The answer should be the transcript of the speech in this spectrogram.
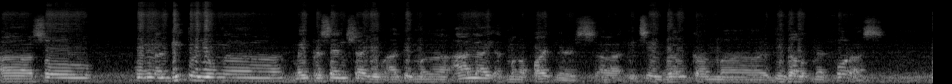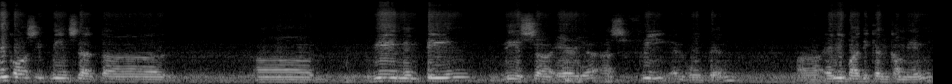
Uh, so, kung nandito yung uh, may presensya yung ating mga ally at mga partners, uh, it's a welcome uh, development for us because it means that uh, uh, we maintain this uh, area as free and open. Uh, anybody can come in,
